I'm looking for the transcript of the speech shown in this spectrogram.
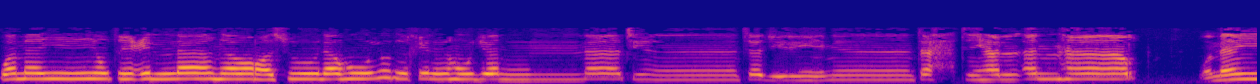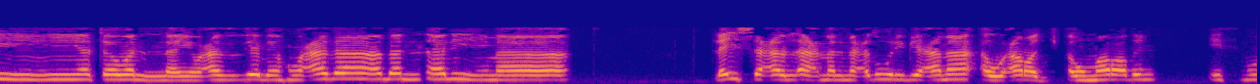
ومن يطع الله ورسوله يدخله جنات تجري من تحتها الأنهار. ومن يتولى يعذبه عذابا أليما. ليس على الأعمى المعذور بعماء أو عرج أو مرض إثم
